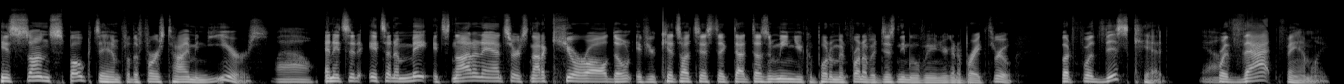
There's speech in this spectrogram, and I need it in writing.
his son spoke to him for the first time in years. Wow. And it's an it's an ama- it's not an answer. It's not a cure all. Don't if your kid's autistic, that doesn't mean you can put him in front of a Disney movie and you're going to break through. But for this kid, Yeah. for that family,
